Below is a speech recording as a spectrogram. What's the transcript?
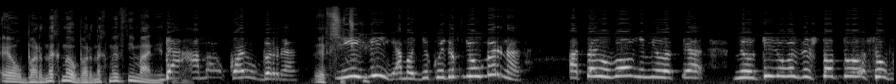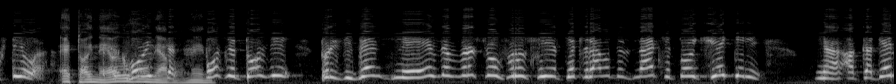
Е, обърнахме, обърнахме внимание. Да, ама кой обърна? Е, всички. Ние ви, ама никой друг не обърна. А той уволни Милатя, Милатидова, защото съобщила. Е, той не е Какво уволнявал. Не, не. После този президент не е завършил в Русия. Те трябва да знаят, че той четири на академия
